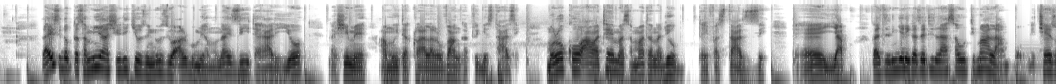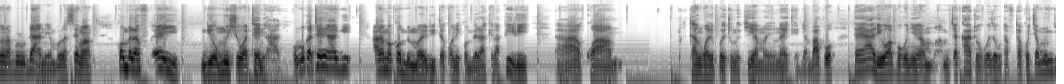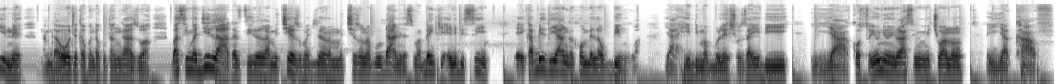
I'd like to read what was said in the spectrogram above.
Rais Dr. Samia ashiriki uzinduzi wa albamu ya Harmonize tayari hiyo, na Shime amuita Clara Luvanga Twiga Stars. Morocco awatema Samata na Job Taifa Stars. Eh, yap. Gazeti lingine ni gazeti la Sauti Malambo, michezo na burudani, ambalo nasema kombe la FA ndio mwisho wa Ten Hag. Kumbuka Ten Hag ana makombe mawili, itakuwa ni kombe lake la pili aa, kwa tangu alipoitumikia Man United, ambapo tayari wapo kwenye mchakato wa kuweza kutafuta kocha mwingine na muda wote atakwenda kutangazwa. Basi Majira, gazeti hili la michezo, Majira la michezo na burudani, nasema benki ya NBC yaikabidhi Yanga kombe la ubingwa, yaahidi maboresho zaidi ya Coastal Union rasmi michuano ya CAF.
